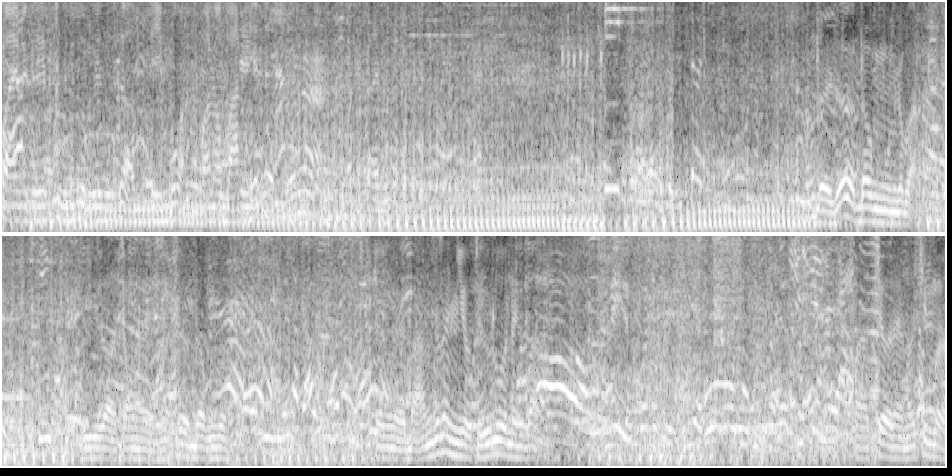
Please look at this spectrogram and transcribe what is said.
quay về cái túi dùng bên sợ tí muộn còn nó bán hết. Đây rất là đông luôn các bạn đi vào trong này rất là đông luôn. Trong này bán rất là nhiều thứ luôn này các bạn. Và chợ này nó chỉ mở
